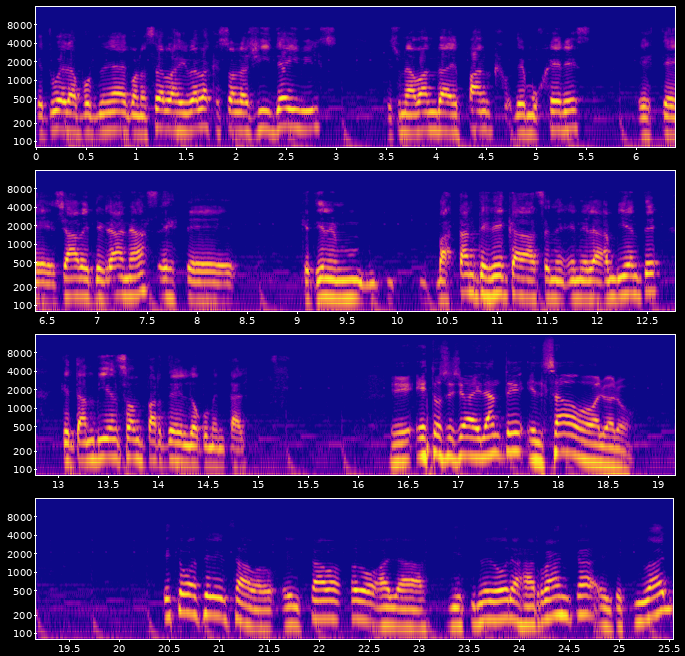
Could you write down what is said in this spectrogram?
que tuve la oportunidad de conocerlas y verlas que son las G Devils, que es una banda de punk de mujeres este, ya veteranas, este, que tienen bastantes décadas en el ambiente, que también son parte del documental. Eh, esto se lleva adelante el sábado, Álvaro. Esto va a ser el sábado. El sábado a las 19 horas arranca el festival.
